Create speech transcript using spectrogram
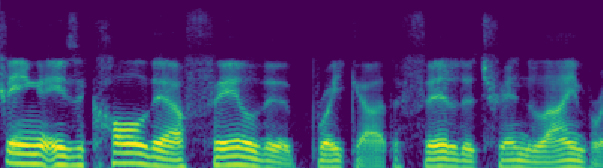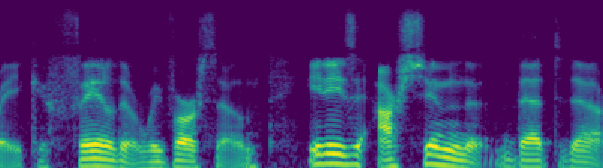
thing is called a failed breakout, failed trend line break, failed reversal. It is assumed that the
